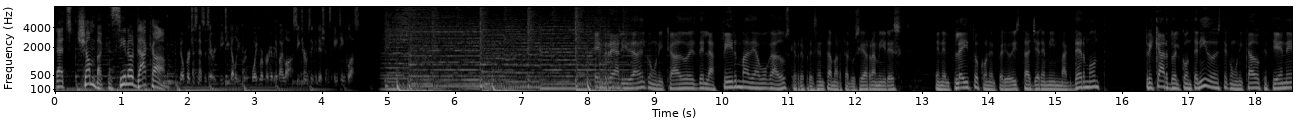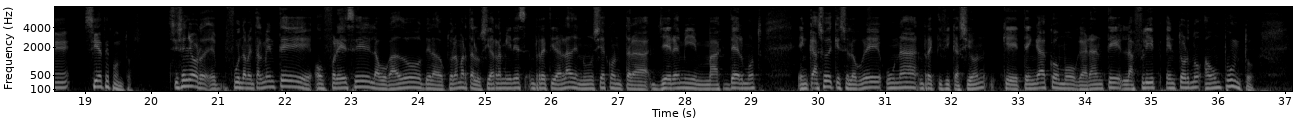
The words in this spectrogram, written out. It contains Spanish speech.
That's chumbacasino.com. No purchase necessary. BGW. Void were prohibited by law. See terms and conditions. 18 plus. En realidad el comunicado es de la firma de abogados que representa a Marta Lucía Ramírez en el pleito con el periodista Jeremy McDermott. Ricardo, el contenido de este comunicado que tiene siete puntos. Sí, señor. Eh, fundamentalmente ofrece el abogado de la doctora Marta Lucía Ramírez retirar la denuncia contra Jeremy McDermott en caso de que se logre una rectificación que tenga como garante la FLIP en torno a un punto.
